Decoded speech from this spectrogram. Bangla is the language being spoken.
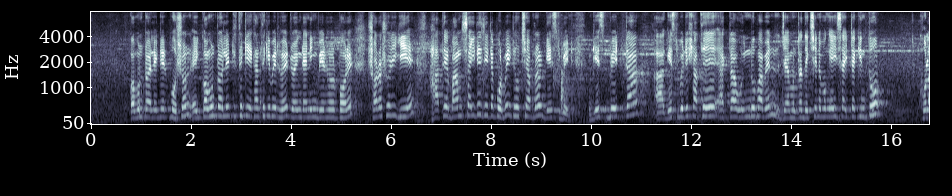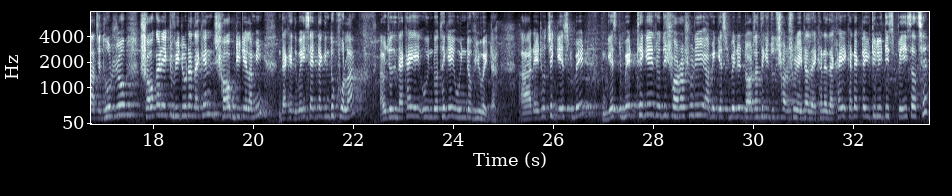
কমন টয়লেটের পোষণ এই কমন টয়লেট থেকে এখান থেকে বের হয়ে ড্রয়িং ডাইনিং বের হওয়ার পরে সরাসরি গিয়ে হাতের বাম সাইডে যেটা পড়বে, এটা হচ্ছে আপনার গেস্ট বেড গেস্ট বেডটা গেস্ট বেডের সাথে একটা উইন্ডো পাবেন, যেমনটা দেখছেন, এবং এই সাইডটা কিন্তু খোলা আছে। ধৈর্য সহকারে একটু ভিডিওটা দেখেন, সব ডিটেল আমি দেখাই দেবো। এই সাইডটা কিন্তু খোলা। আমি যদি দেখাই এই উইন্ডো থেকে এই উইন্ডো ভিউ এটা। আর এটা হচ্ছে গেস্ট বেড গেস্ট বেড থেকে যদি সরাসরি আমি গেস্ট বেডের দরজা থেকে যদি সরাসরি এটা এখানে দেখাই, এখানে একটা ইউটিলিটি স্পেস আছে।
